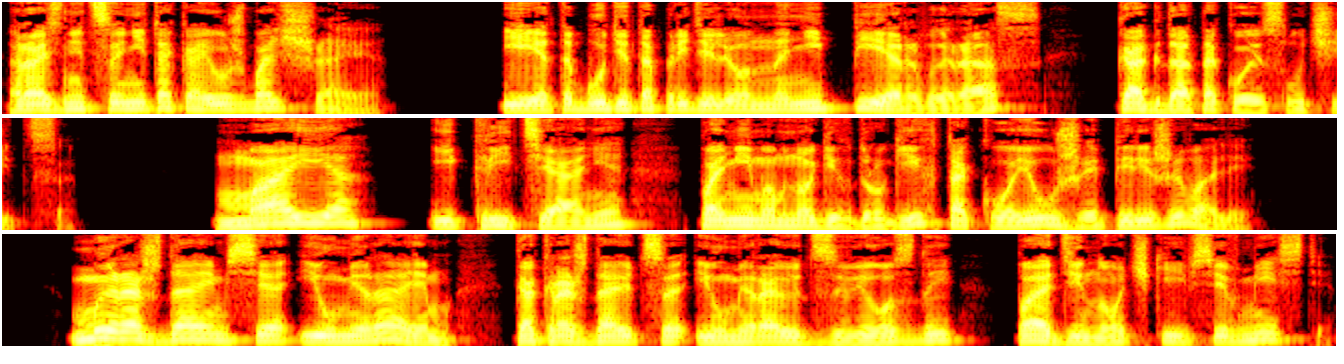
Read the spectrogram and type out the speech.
разница не такая уж большая. И это будет определенно не первый раз, когда такое случится. Майя и критяне, помимо многих других, такое уже переживали. Мы рождаемся и умираем, как рождаются и умирают звезды, поодиночке и все вместе.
